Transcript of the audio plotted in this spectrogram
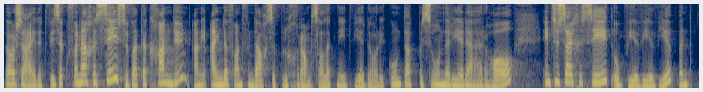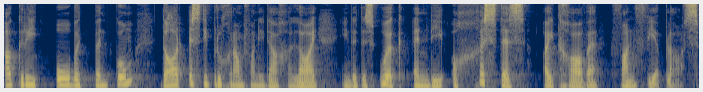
Daar sê hy, dit wys ek vinnig gesê, so wat ek gaan doen aan die einde van vandag se program sal ek net weer daardie kontakbesonderhede herhaal en soos hy gesê het op www.agriorbit.com, daar is die program van die dag gelaai en dit is ook in die Augustus uitgawe van Veeplaas.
